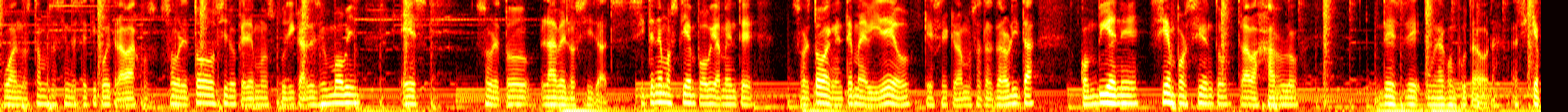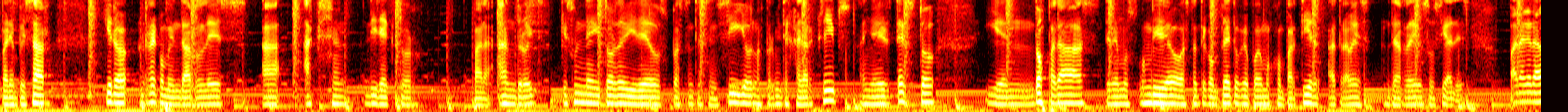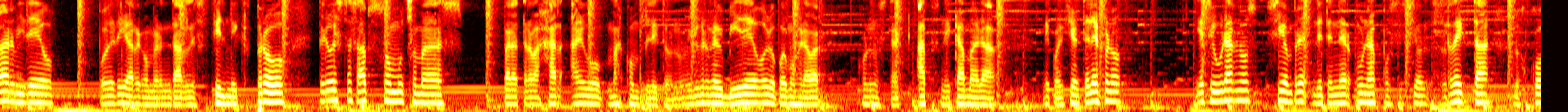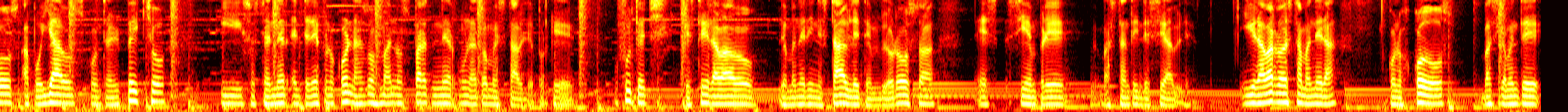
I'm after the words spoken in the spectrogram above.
cuando estamos haciendo este tipo de trabajos, sobre todo si lo queremos publicar desde un móvil, es sobre todo la velocidad. Si tenemos tiempo, obviamente, sobre todo en el tema de video, que es el que vamos a tratar ahorita, conviene 100% trabajarlo desde una computadora. Así que para empezar, quiero recomendarles a Action Director para Android, que es un editor de videos bastante sencillo, nos permite jalar clips, añadir texto y en dos paradas tenemos un video bastante completo que podemos compartir a través de redes sociales. Para grabar video podría recomendarles Filmic Pro, pero estas apps son mucho más para trabajar algo más completo. Yo creo que el video lo podemos grabar con nuestra app de cámara de cualquier teléfono y asegurarnos siempre de tener una posición recta, los codos apoyados contra el pecho y sostener el teléfono con las dos manos para tener una toma estable, porque un footage que esté grabado de manera inestable, temblorosa, es siempre bastante indeseable. Y grabarlo de esta manera, con los codos básicamente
